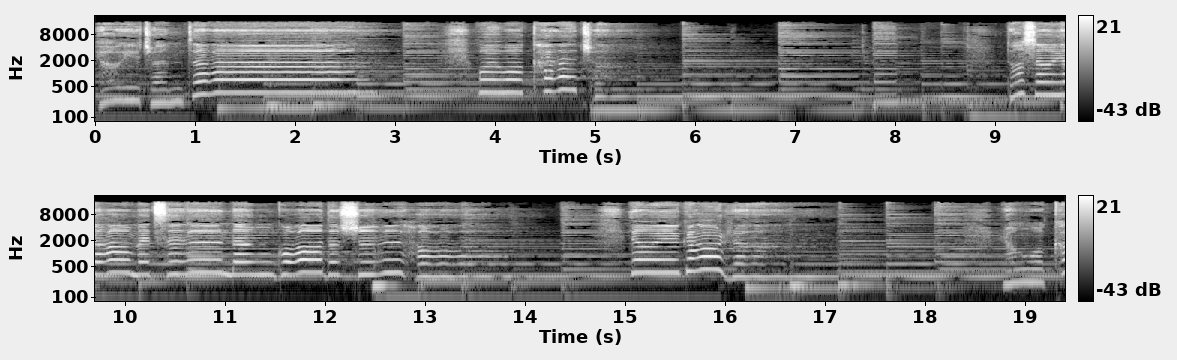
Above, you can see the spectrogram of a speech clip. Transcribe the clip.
有一盏灯为我开着。多想要每次难过的时候，有一个人让我靠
